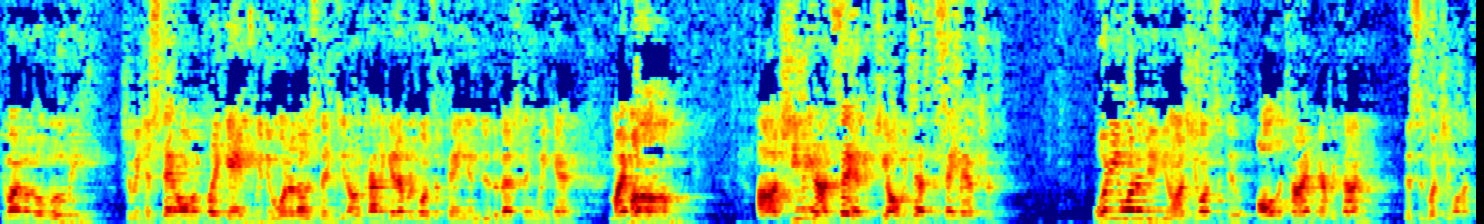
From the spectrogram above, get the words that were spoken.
Do we want to go to a movie? Should we just stay home and play games? We do one of those things, you know, kind of get everyone's opinion, do the best thing we can. My mom, uh, she may not say it, but she always has the same answer. What do you want to do? You know what she wants to do all the time, every time? This is what she wants.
